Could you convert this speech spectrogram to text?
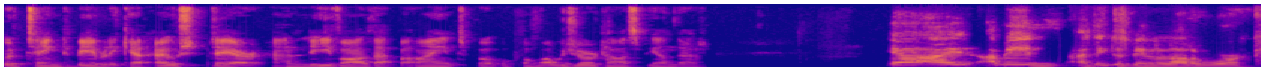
good thing to be able to get out there and leave all that behind. But, but what would your thoughts be on that? Yeah, I, I mean, I think there's been a lot of work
